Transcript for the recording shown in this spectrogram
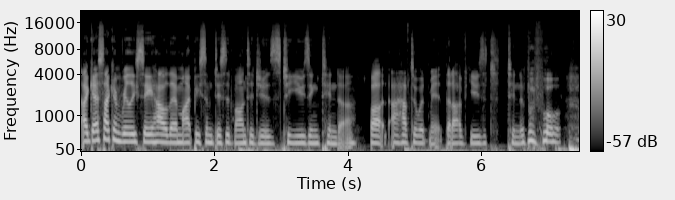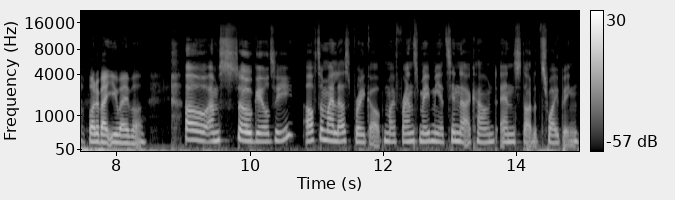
I guess I can really see how there might be some disadvantages to using Tinder, but I have to admit that I've used Tinder before. what about you, Ava? Oh, I'm so guilty. After my last breakup, my friends made me a Tinder account and started swiping.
